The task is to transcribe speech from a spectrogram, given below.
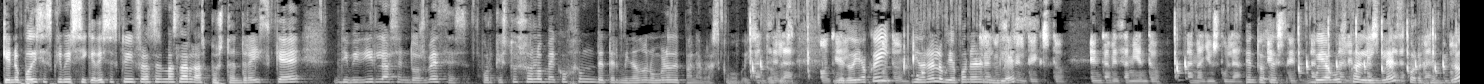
que no podéis escribir. Si queréis escribir frases más largas, pues tendréis que dividirlas en dos veces, porque esto solo me coge un determinado número de palabras, como veis. Entonces, le doy OK Botón. y ahora lo voy a poner en inglés. el texto. Encabezamiento. A mayúscula. Entonces, Este- voy a buscar el inglés, por ejemplo.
